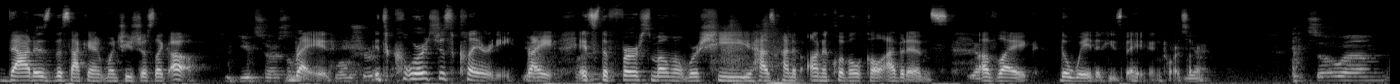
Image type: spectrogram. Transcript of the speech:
that is the second when she's just like oh. It gives her some right. closure. it's or it's just clarity right? It's the first moment where she has kind of unequivocal evidence Yeah. of like the way that he's behaving towards her So um,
